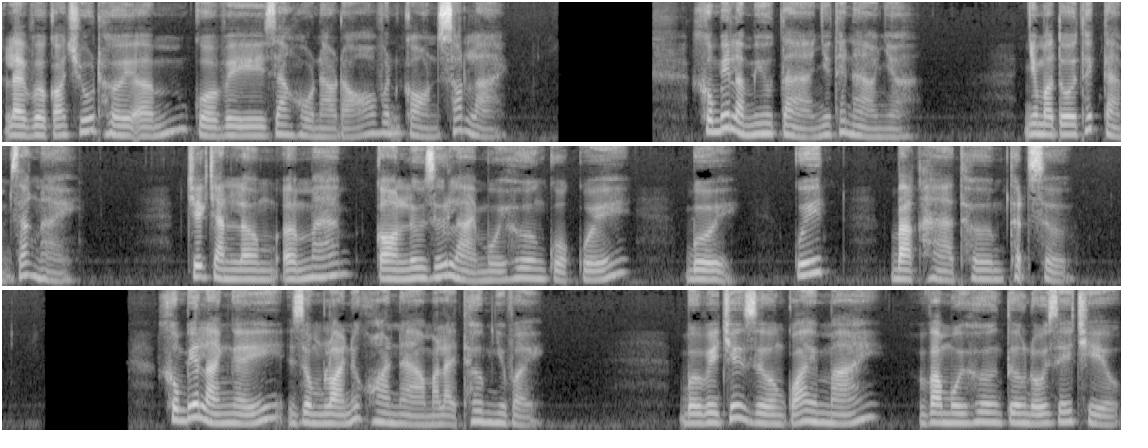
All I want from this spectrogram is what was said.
lại vừa có chút hơi ấm của vị giang hồ nào đó vẫn còn sót lại. Không biết là miêu tả như thế nào nhỉ? Nhưng mà tôi thích cảm giác này. Chiếc chăn lông ấm áp còn lưu giữ lại mùi hương của quế, bưởi, quýt, bạc hà thơm thật sự. Không biết là anh ấy dùng loại nước hoa nào mà lại thơm như vậy. Bởi vì chiếc giường quá êm ái và mùi hương tương đối dễ chịu,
